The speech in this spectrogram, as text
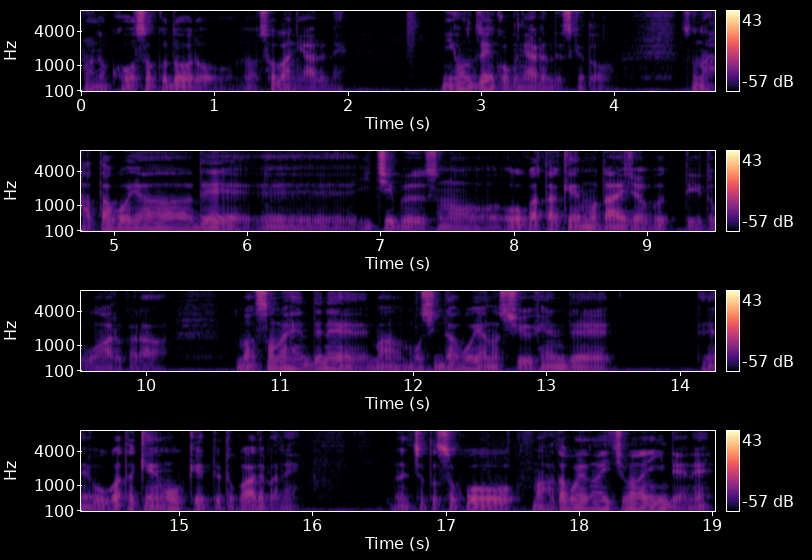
あの高速道路のそばにあるね、日本全国にあるんですけど、その旗小屋で、えー、一部その大型犬も大丈夫っていうところがあるから、まあその辺でね、まあもし名古屋の周辺で、えー、大型犬 OK ってとこあればね、ちょっとそこを、まあ旗小屋が一番いいんだよね。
